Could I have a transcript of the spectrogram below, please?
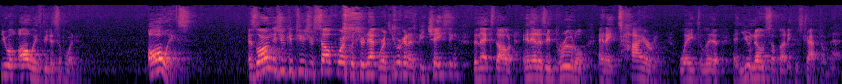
you will always be disappointed. Always. As long as you confuse your self worth with your net worth, you are going to be chasing the next dollar. And it is a brutal and a tiring way to live. And you know somebody who's trapped on that.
